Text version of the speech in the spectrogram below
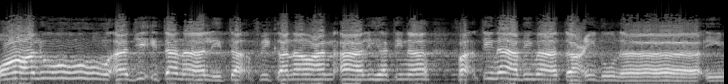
قالوا أجئتنا لتأفكنا عن آلهتنا فأتنا بما تعدنا إن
